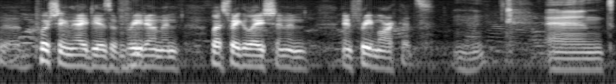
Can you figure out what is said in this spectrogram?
uh, pushing the ideas of freedom and less regulation and, and free markets. Mm -hmm. And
